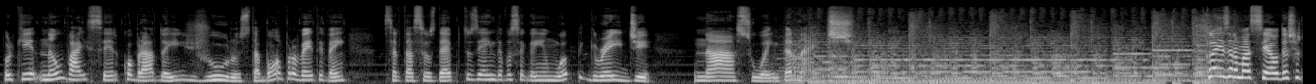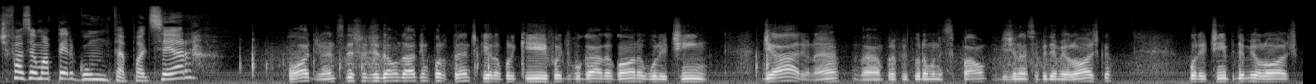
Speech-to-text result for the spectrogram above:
porque não vai ser cobrado aí juros, tá bom? Aproveita e vem acertar seus débitos e ainda você ganha um upgrade na sua internet. Cleiser Maciel, deixa eu te fazer uma pergunta, pode ser? Pode, antes deixa eu te dar um dado importante, Keila, porque foi divulgado agora o boletim diário, né, da Prefeitura Municipal, Vigilância Epidemiológica, boletim epidemiológico.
